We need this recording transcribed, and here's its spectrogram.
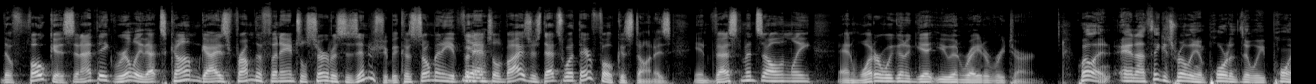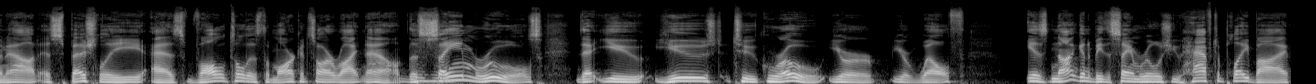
The focus, and I think really that's come, guys, from the financial services industry because so many financial advisors, that's what they're focused on is investments only and what are we going to get you in rate of return. Well, and, and I think it's really important that we point out, especially as volatile as the markets are right now, the mm-hmm. same rules that you used to grow your your wealth is not going to be the same rules you have to play by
